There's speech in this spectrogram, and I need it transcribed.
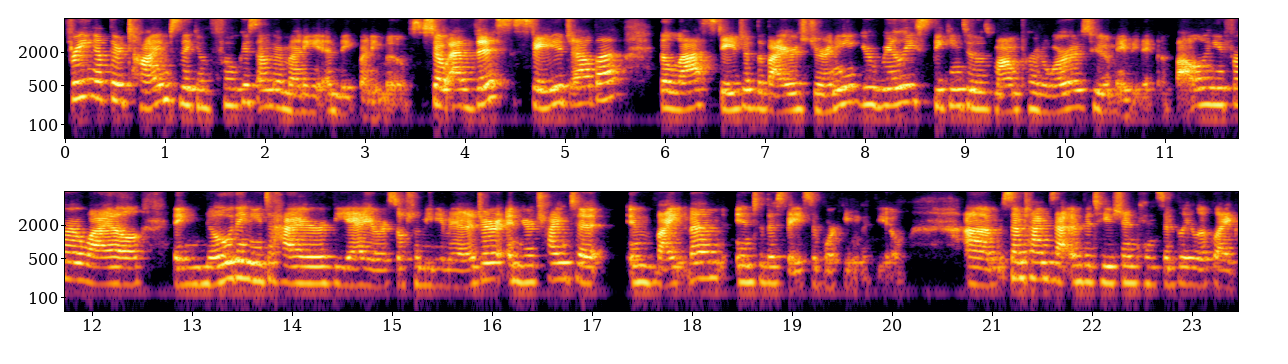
freeing up their time so they can focus on their money and make money moves. So at this stage, Alba, the last stage of the buyer's journey, you're really speaking to those mompreneurs who maybe they've been following you for a while. They know they need to hire a VA or a social media manager, and you're trying to invite them into the space of working with you. Um, sometimes that invitation can simply look like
